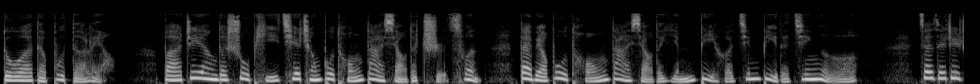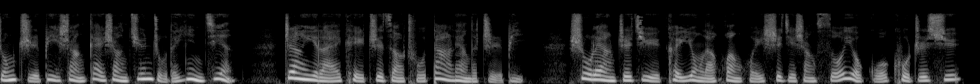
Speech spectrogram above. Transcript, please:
多的不得了。把这样的树皮切成不同大小的尺寸，代表不同大小的银币和金币的金额。再在这种纸币上盖上君主的印鉴，这样一来可以制造出大量的纸币，数量之巨可以用来换回世界上所有国库之需，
